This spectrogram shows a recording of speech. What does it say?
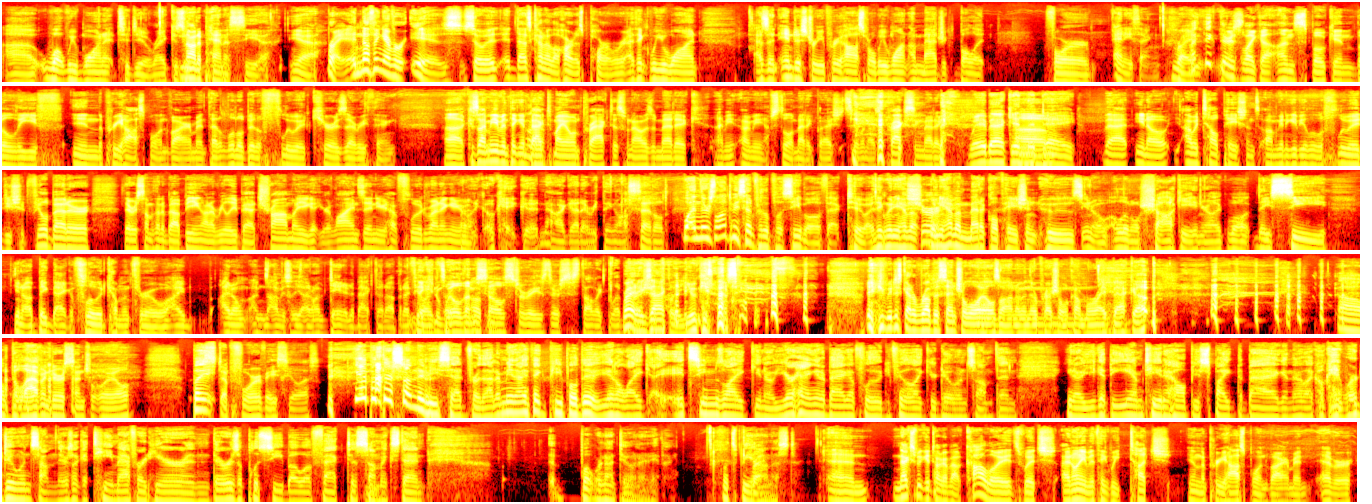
uh, what we want it to do, right? it's not a panacea. Yeah. right, and nothing ever is. So it, it, that's kind of the hardest part. Where I think we want, as an industry pre-hospital, we want a magic bullet for anything, right? I think there's like an unspoken belief in the pre-hospital environment that a little bit of fluid cures everything. Because I'm even thinking back to my own practice when I was a medic. I mean, I mean, I'm still a medic, but I should say when I was a practicing medic, way back in the Um, day. That you know I would tell patients, oh, "I'm going to give you a little fluid. You should feel better." There was something about being on a really bad trauma. You get your lines in, you have fluid running, and you're like, "Okay, good. Now I got everything all settled." Well, and there's a lot to be said for the placebo effect too. I think when you have a, Sure. when you have a medical patient who's you know a little shocky, and you're like, well, they see you know a big bag of fluid coming through. I I don't I'm obviously I don't have data to back that up, but I They feel like can will like, okay. themselves to raise their systolic blood pressure. Right, pressure. exactly. You can. we just got to rub essential oils on them, and their pressure will come right back up. Oh, the boy. lavender essential oil, But step four of ACLS. yeah, but there's something to be said for that. I mean, I think people do. You know, like it seems like you know you're hanging a bag of fluid. You feel like you're doing something. You know, you get the EMT to help you spike the bag, and they're like, "Okay, we're doing something." There's like a team effort here, and there is a placebo effect to some mm. extent, but we're not doing anything. Let's be Right. honest. And next we could talk about colloids, which I don't even think we touch in the pre-hospital environment ever.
